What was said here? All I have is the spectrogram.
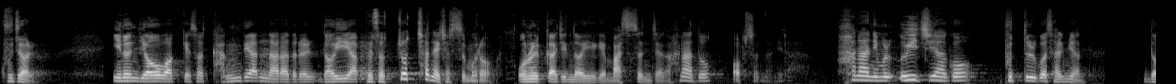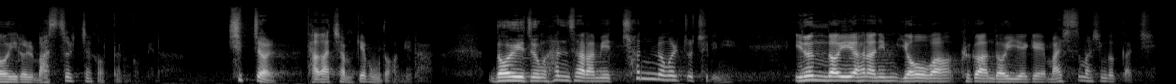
9절 이는 여호와께서 강대한 나라들을 너희 앞에서 쫓아내셨으므로 오늘까지 너희에게 맞선 자가 하나도 없었느니라. 하나님을 의지하고 붙들고 살면 너희를 맞설 자가 없다는 겁니다. 10절 다 같이 함께 봉독합니다. 너희 중 한 사람이 천 명을 쫓으리니 이는 너희 하나님 여호와 그가 너희에게 말씀하신 것 같이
